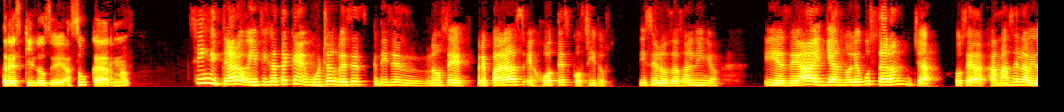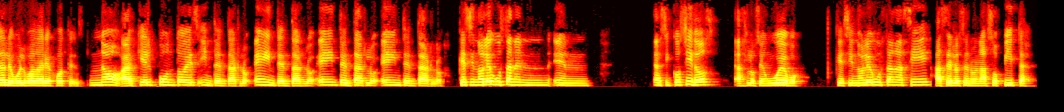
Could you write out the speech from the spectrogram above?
tres kilos de azúcar, ¿no? Sí, claro, y fíjate que muchas veces dicen, no sé, preparas ejotes cocidos y se los das al niño y es de, ay, ya no le gustaron, ya, O sea, jamás en la vida le vuelvo a dar ejotes. No, aquí el punto es intentarlo, e intentarlo, e intentarlo, e intentarlo. Que si no le gustan en, en así cocidos, hazlos en huevo. Que si no le gustan así, hacerlos en una sopita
